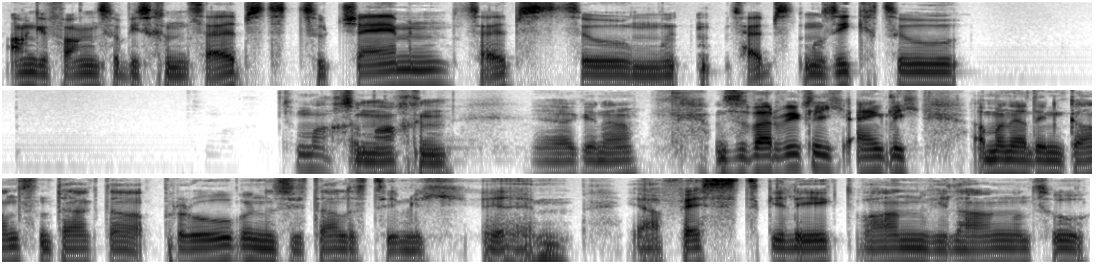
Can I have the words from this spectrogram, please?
angefangen, so ein bisschen selbst zu jammen, selbst, zu, selbst Musik zu, zu machen. Zu machen. Ja, genau. Und es war wirklich, eigentlich hat man ja den ganzen Tag da proben, es ist alles ziemlich ähm, ja, festgelegt, wann, wie lang und so.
